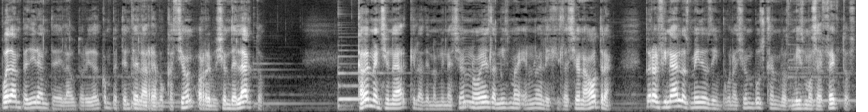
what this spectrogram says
puedan pedir ante la autoridad competente la revocación o revisión del acto. Cabe mencionar que la denominación no es la misma en una legislación a otra, pero al final los medios de impugnación buscan los mismos efectos.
